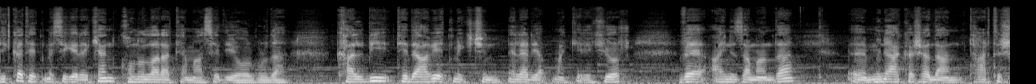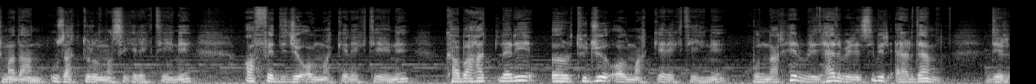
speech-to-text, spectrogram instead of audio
dikkat etmesi gereken konulara temas ediyor burada. Kalbi tedavi etmek için neler yapmak gerekiyor ve aynı zamanda e, münakaşadan, tartışmadan uzak durulması gerektiğini, affedici olmak gerektiğini, kabahatleri örtücü olmak gerektiğini, bunlar her, biri, her birisi bir erdemdir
